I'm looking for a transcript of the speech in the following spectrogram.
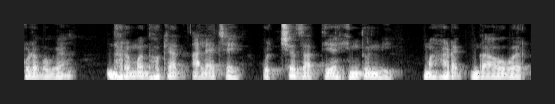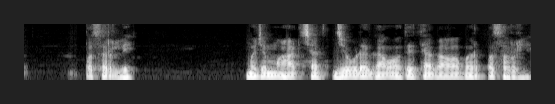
पुढे बघूया. धर्म धोक्यात आल्याचे उच्च जातीय हिंदूंनी महाड गावभर पसरले. म्हणजे महाडच्या जेवढे गावं होते त्या गावाभर पसरले.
